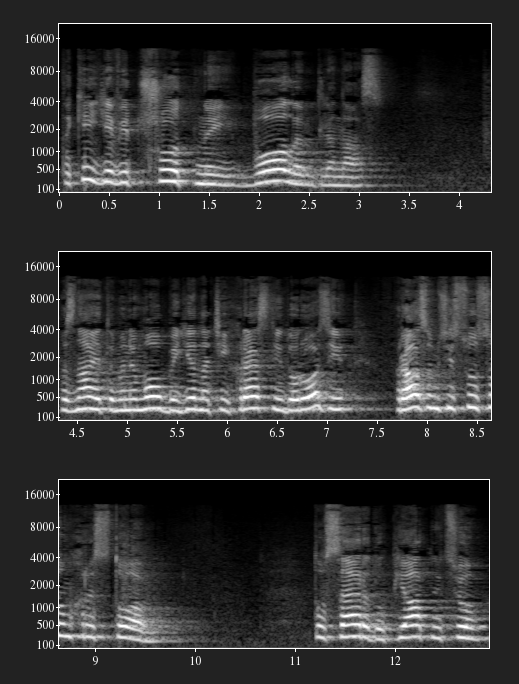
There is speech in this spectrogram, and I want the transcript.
такий є відчутний болем для нас. Ви знаєте, ми не мов би є на тій хресній дорозі разом з Ісусом Христом. То в середу, в п'ятницю,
